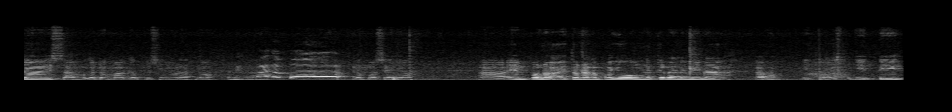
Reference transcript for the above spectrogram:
guys, ah, magandang umaga po sa inyo lahat, no? Magandang umaga po. Magandang po sa inyo. Ah, ayan po, no? Ah, ito na lang po yung natira namin na, ano, itong spaghetti.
